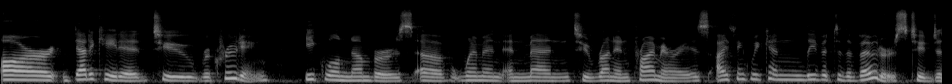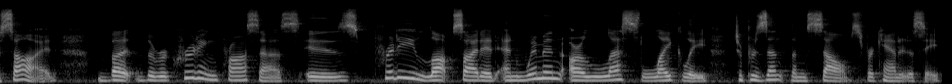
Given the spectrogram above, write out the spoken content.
are dedicated to recruiting equal numbers of women and men to run in primaries, I think we can leave it to the voters to decide. But the recruiting process is pretty lopsided, and women are less likely to present themselves for candidacy.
